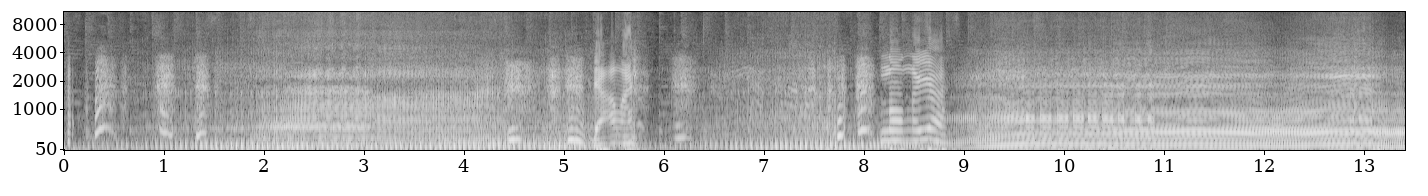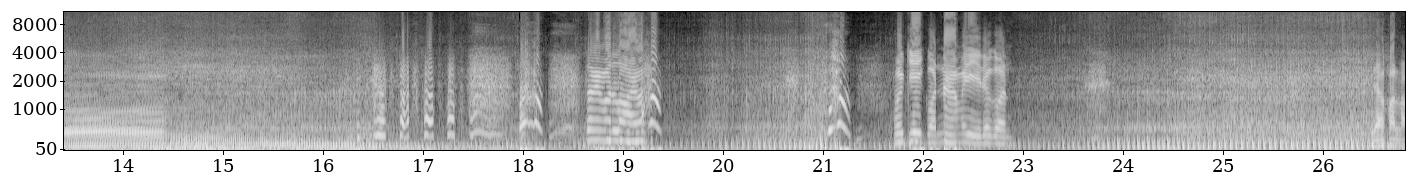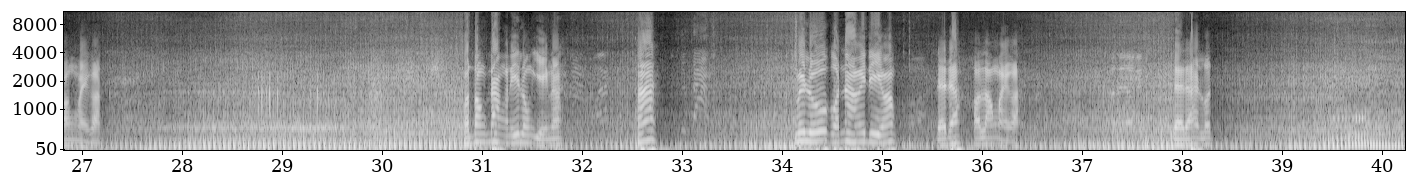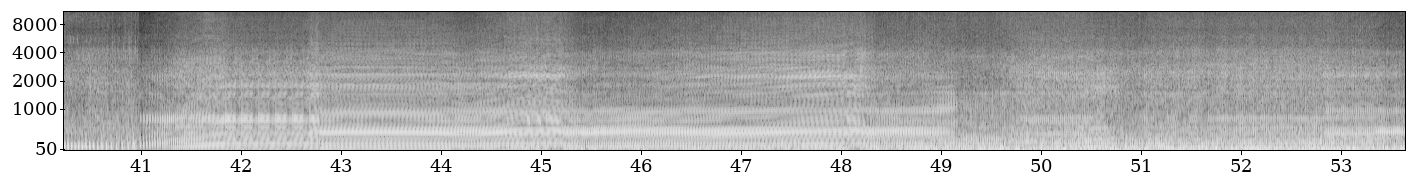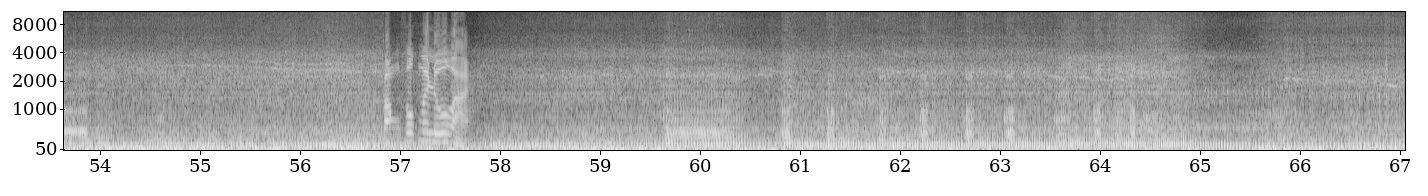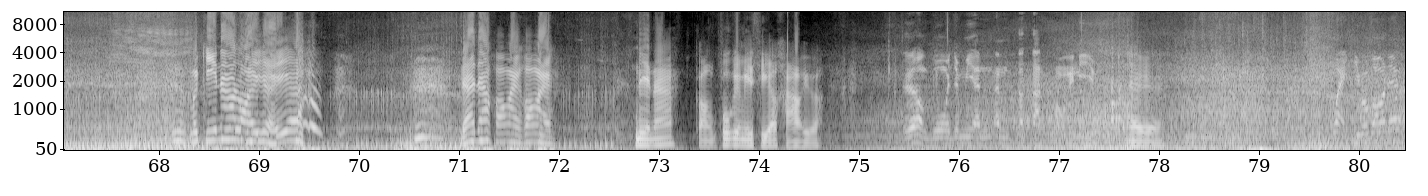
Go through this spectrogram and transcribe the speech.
เดี๋ยวเอามางงไอ้เหี้ยทำไมมันลอยวะ เมื่อกี้กดหน้าไม่ดีทุกคน เดี๋ยวเขาลองใหม่ก่อน มันต้องตั้งอันนี้ลงเอียงนะ ฮะ ไม่รู้กดหน้าไม่ดีมั้ง เดี๋ยวเดี๋ยวเขาลองใหม่ก่อน เดี๋ยวได้รถกล่องฟุกไม่รู้อะ เมื่อกี้หน้าลอยเฉยเดี๋ยวเดี๋ยวขอใหม่ขอใหม่ นี่นะ กล่องฟุกยังมีสีขาวๆอยู่เออของกูมันจะมีอันอันตัดตัดของไอ้นี่อยู่เออไหวขี่เบาๆเนี่ย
